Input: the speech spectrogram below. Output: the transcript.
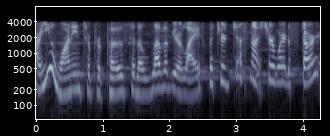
Are you wanting to propose to the love of your life, but you're just not sure where to start?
